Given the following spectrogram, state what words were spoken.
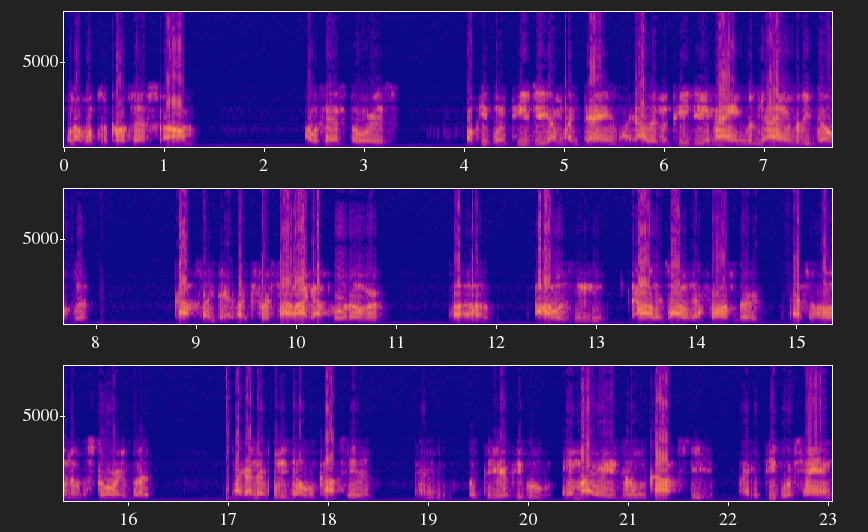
when I went to the protest, um, I was hearing stories of people in PG. I'm like, dang, like I live in PG and I ain't really I ain't really dealt with cops like that. Like the first time I got pulled over, uh, I was in college. I was at Frostburg. That's a whole other story. But like I never really dealt with cops here. And but to hear people in my area dealing with cops, like if people are saying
